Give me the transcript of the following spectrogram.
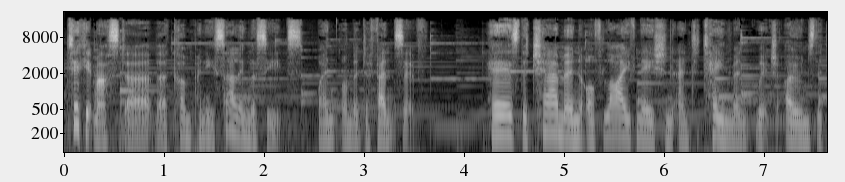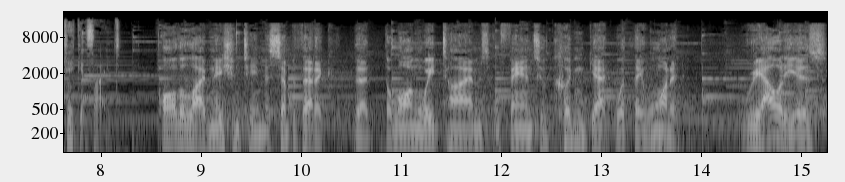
Ticketmaster, the company selling the seats, went on the defensive. Here's the chairman of Live Nation Entertainment, which owns the ticket site. All the Live Nation team is sympathetic that the long wait times and fans who couldn't get what they wanted. Reality is,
